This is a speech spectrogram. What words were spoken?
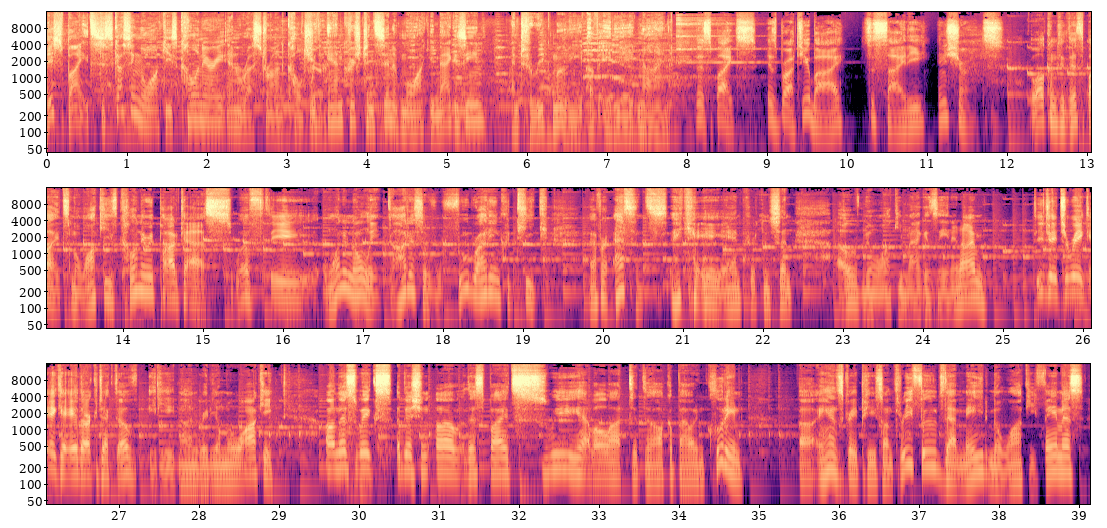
This Bites, discussing Milwaukee's culinary and restaurant culture. With Ann Christensen of Milwaukee Magazine and Tariq Moody of 88.9. This Bites is brought to you by Society Insurance. Welcome to This Bites, Milwaukee's culinary podcast with the one and only goddess of food writing critique, Ever Essence, aka Ann Christensen of Milwaukee Magazine. And I'm DJ Tariq, aka the architect of 88.9 Radio Milwaukee. On this week's edition of This Bites, we have a lot to talk about, including uh, Ann's great piece on three foods that made Milwaukee famous,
